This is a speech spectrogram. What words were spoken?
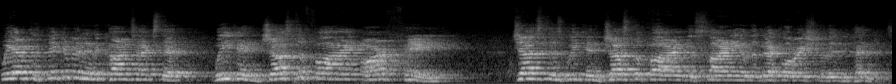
we have to think of it in the context that we can justify our faith just as we can justify the signing of the Declaration of Independence.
